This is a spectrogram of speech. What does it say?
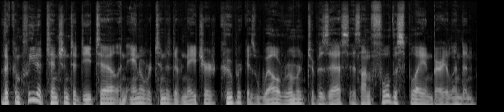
The complete attention to detail and anal retentive nature Kubrick is well rumored to possess is on full display in Barry Lyndon,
